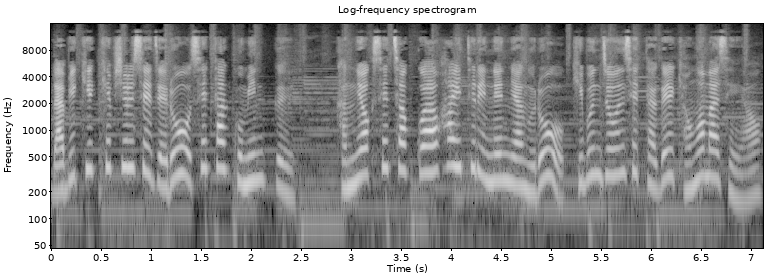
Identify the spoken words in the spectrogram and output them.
라비킥 캡슐 세제로 세탁 고민 끝. 강력 세척과 화이트 린넨 양으로 기분 좋은 세탁을 경험하세요.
